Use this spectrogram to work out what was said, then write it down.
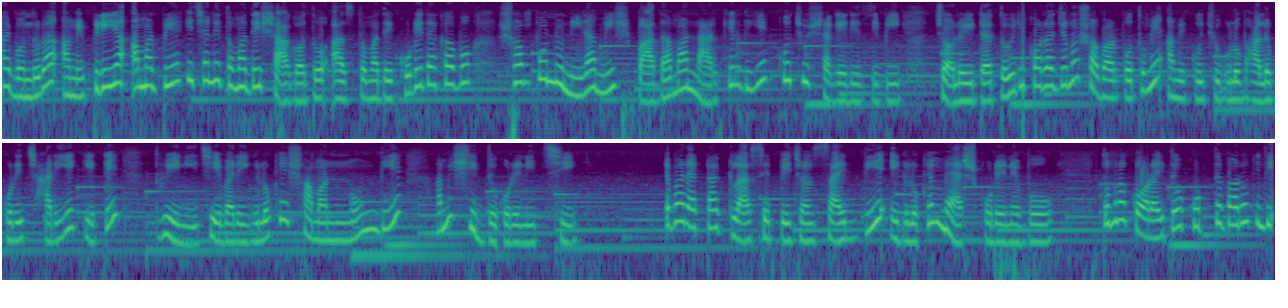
হাই বন্ধুরা, আমি প্রিয়া। আমার প্রিয়া কিচেনে তোমাদের স্বাগত। আজ তোমাদের করে দেখাবো সম্পূর্ণ নিরামিষ বাদাম আর নারকেল দিয়ে কচুর শাকের রেসিপি চলো এটা তৈরি করার জন্য সবার প্রথমে আমি কচুগুলো ভালো করে ছাড়িয়ে কেটে ধুয়ে নিয়েছি। এবার এগুলোকে সামান্য নুন দিয়ে আমি সিদ্ধ করে নিচ্ছি। এবার একটা গ্লাসের পেছন সাইড দিয়ে এগুলোকে ম্যাশ করে নেব। তোমরা কড়াইতেও করতে পারো, কিন্তু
